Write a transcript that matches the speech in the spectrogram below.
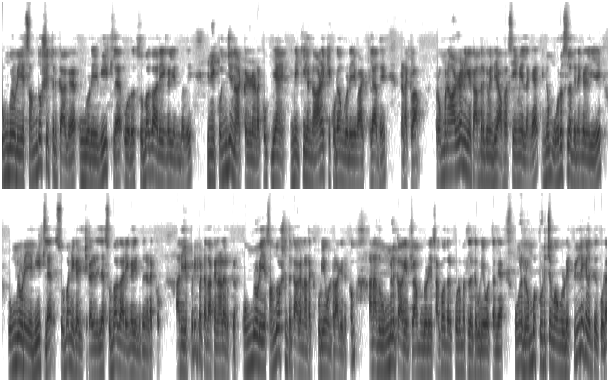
உங்களுடைய சந்தோஷத்திற்காக உங்களுடைய வீட்டில் ஒரு சுபகாரியங்கள் என்பது இனி கொஞ்ச நாட்கள் நடக்கும். ஏன்? இன்னைக்கு இல்லை நாளைக்கு கூட உங்களுடைய வாழ்க்கையில் அது நடக்கலாம். ரொம்ப நாளில் நீங்கள் காத்திருக்க வேண்டிய அவசியமே இல்லைங்க. இன்னும் ஒரு சில தினங்களிலேயே உங்களுடைய வீட்டில் சுப நிகழ்ச்சிகள் இல்லை சுபகாரியங்கள் என்பது நடக்கும். அது எப்படிப்பட்டதாகனாலும் இருக்கலாம் உங்களுடைய சந்தோஷத்துக்காக நடக்கக்கூடிய ஒன்றாக இருக்கும். ஆனால் அது உங்களுக்காக இருக்கலாம். உங்களுடைய சகோதர குடும்பத்தில் இருக்கக்கூடிய ஒருத்தங்க உங்களுக்கு ரொம்ப பிடிச்சவங்க உங்களுடைய பிள்ளைகளுக்கு கூட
